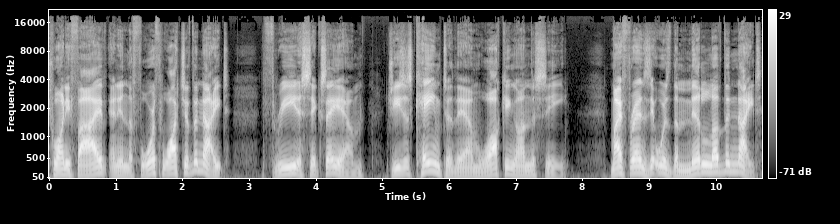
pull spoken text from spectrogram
25. And in the fourth watch of the night, 3 to 6 a.m., Jesus came to them walking on the sea. My friends, it was the middle of the night,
